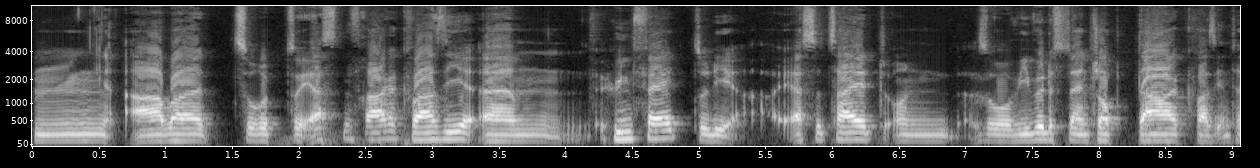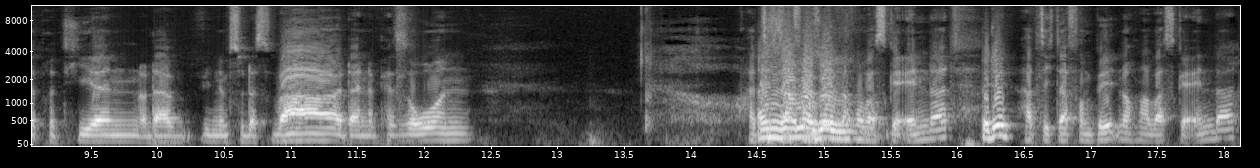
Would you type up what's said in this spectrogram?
Mm, Aber zurück zur ersten Frage quasi. Ähm, Hünfeld, so die erste Zeit und so, wie würdest du deinen Job da quasi interpretieren oder wie nimmst du das wahr, deine Person? Hat Also sich da sag mal so- Bild noch mal was geändert? Bitte? Hat sich da vom Bild noch mal was geändert?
